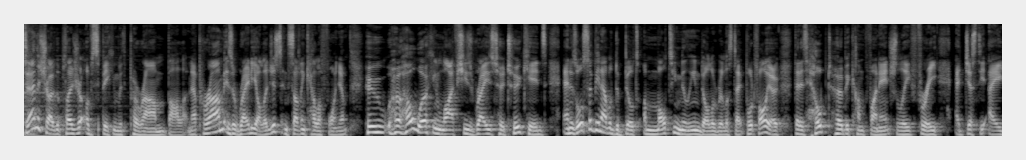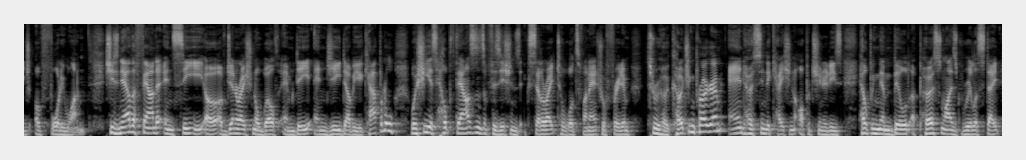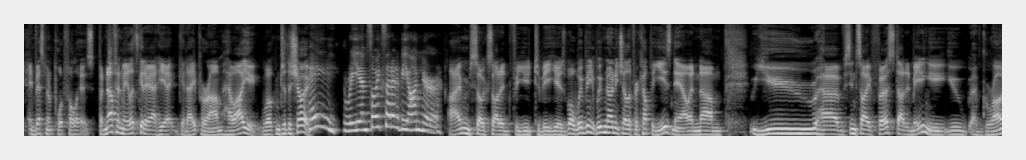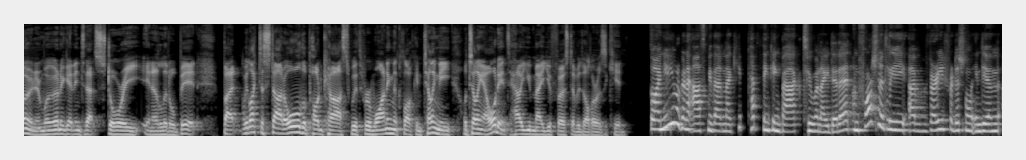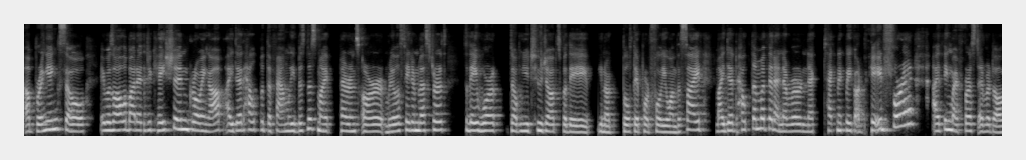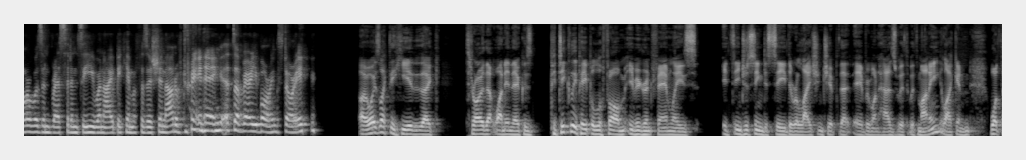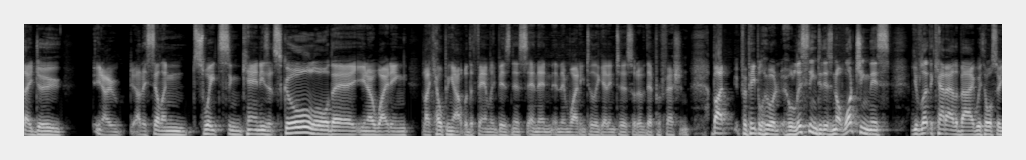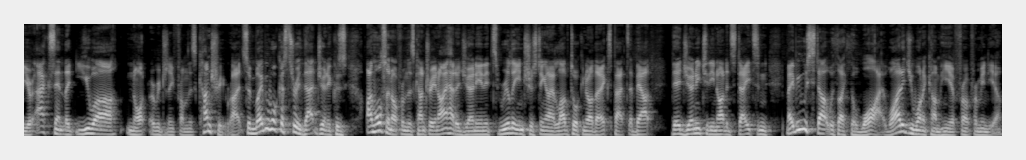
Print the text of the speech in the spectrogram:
Today on the show, I have the pleasure of speaking with Param Bala. Now, Param is a radiologist in Southern California who, her whole working life, she's raised her two kids and has also been able to build a multi million dollar real estate portfolio that has helped her become financially free at just the age of 41. She's now the founder and CEO of Generational Wealth MD and GW Capital, where she has helped thousands of physicians accelerate towards financial freedom through her coaching program and her syndication opportunities, helping them build a personalized real estate investment portfolio portfolios. But enough in me. Let's get out here. G'day, Param. How are you? Welcome to the show. Hey, Reed. I'm so excited to be on here. I'm so excited for you to be here as well. We've been we've known each other for a couple of years now, and um, you have since I first started meeting you, you have grown, and we're going to get into that story in a little bit. But we like to start all the podcasts with rewinding the clock and telling me or telling our audience how you made your first ever dollar as a kid. So I knew you were going to ask me that, and I keep kept thinking back to when I did it. Unfortunately, I have a very traditional Indian upbringing, so it was all about education. Growing up, I did help with the family business. My parents are real estate investors, so they work W two jobs, but they you know built their portfolio on the side. I did help them with it. I never ne- technically got paid for it. I think my first ever dollar was in residency when I became a physician out of training. It's a very boring story. I always like to hear like throw that one in there because particularly people from immigrant families, it's interesting to see the relationship that everyone has with with money, like and what they do. You know, are they selling sweets and candies at school, or they're you know waiting, like helping out with the family business, and then and then waiting till they get into sort of their profession. But for people who are who are listening to this, not watching this, you've let the cat out of the bag with also your accent that you are not originally from this country, right? So maybe walk us through that journey because I'm also not from this country, and I had a journey, and it's really interesting. And I love talking to other expats about their journey to the United States. And maybe we start with like the why. Why did you want to come here from, from India?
